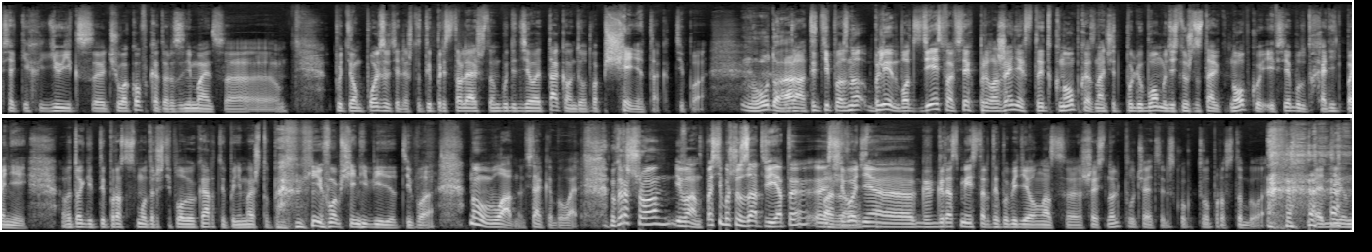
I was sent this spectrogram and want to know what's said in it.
всяких UX-чуваков, которые занимаются э, путем пользователя, что ты представляешь, что он будет делать так, а он делает вообще не так. Типа, Ну да, да. ты типа, зна- блин, вот здесь во всех приложениях стоит кнопка, значит, по-любому здесь нужно ставить кнопку, и все будут ходить по ней. В итоге ты просто смотришь тепловую карту и понимаешь, что ее вообще не видят. Типа, ну, ладно, всякое бывает. Ну, хорошо, Иван, спасибо, что за ответы. Э, Пожалуйста. Сегодня э, Гроссмейстер, ты победил у нас э, 6-0, получается, или сколько-то вопросов-то было? 1,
